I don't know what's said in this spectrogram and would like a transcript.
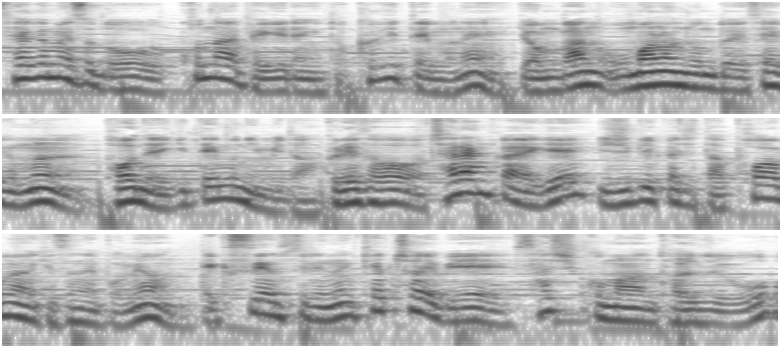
세금에서도 코나의 배기량이 더 크기 때문에 연간 5만 원 정도의 세금을 더 내기 때문입니다. 그래서 차량가액에 유지비까지 다 포함하여 계산해 보면 XM3는 캡처에 비해 49만 원 덜 들고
